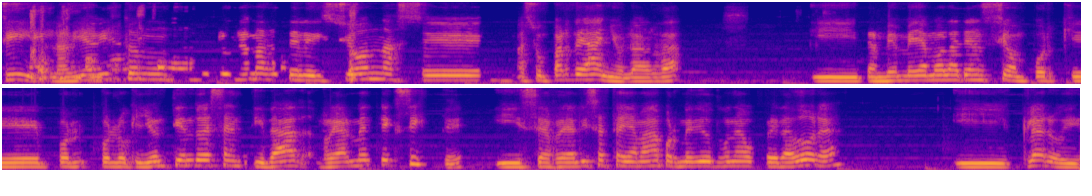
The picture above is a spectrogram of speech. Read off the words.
Sí, la había visto en un programa de televisión hace, hace un par de años, la verdad. Y también me llamó la atención porque, por, por lo que yo entiendo, esa entidad realmente existe y se realiza esta llamada por medio de una operadora. Y claro, y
